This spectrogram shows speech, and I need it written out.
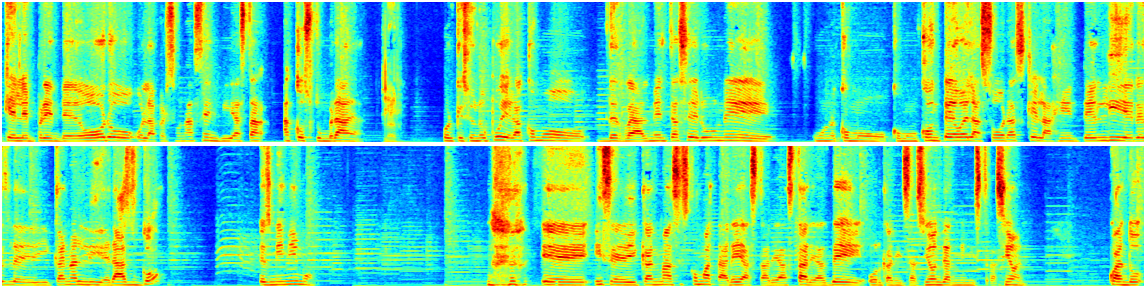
que el emprendedor o, la persona ascendida está acostumbrada. Claro. Porque si uno pudiera como de realmente hacer un, eh, como, como un conteo de las horas que la gente, líderes le dedican al liderazgo, es mínimo. Eh, y se dedican más es como a tareas, tareas, tareas de organización, de administración cuando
